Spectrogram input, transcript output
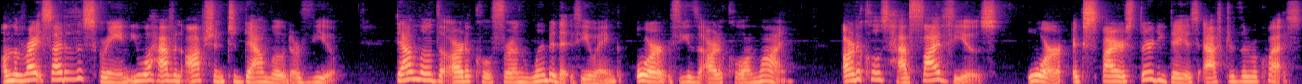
On the right side of the screen, you will have an option to download or view. Download the article for unlimited viewing or view the article online. Articles have five views or expires 30 days after the request,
